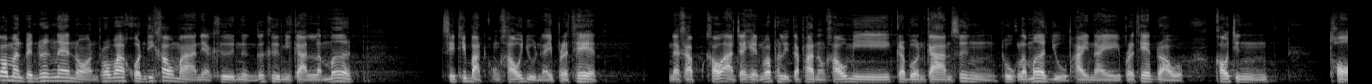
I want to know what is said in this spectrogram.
ก็มันเป็นเรื่องแน่นอน เพราะว่าคนที่เข้ามาเนี่ยคือหนึ่งก็คือมีการละเมิดสิทธิบัตรของเขาอยู่ในประเทศนะครับเขาอาจจะเห็นว่าผลิตภัณฑ์ของเขามีกระบวนการซึ่งถูกละเมิดอยู่ภายในประเทศเรา เขาจึงถ่อ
